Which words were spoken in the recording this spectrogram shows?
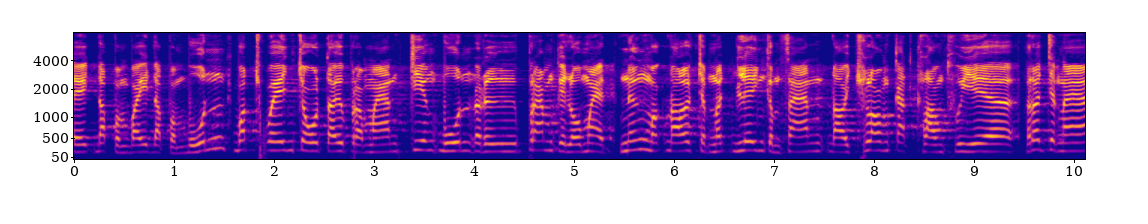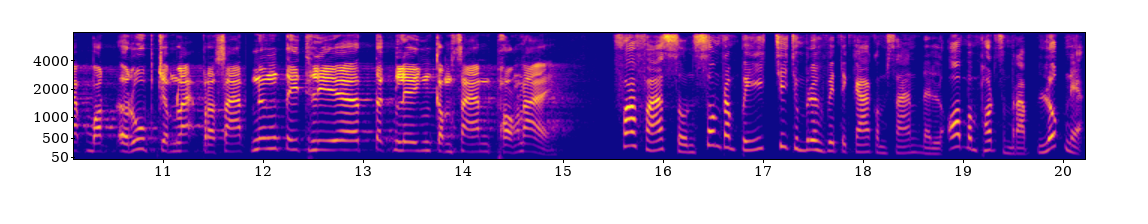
លេខ18 19បត់ឆ្វេងចូលទៅប្រមាណជាង4ឬ5គីឡូម៉ែត្រនឹងមកដល់ចំណុចលេងកំសាន្តដោយឆ្លងកាត់ខ្លោងទ្វាររចនាបត់រូបចម្លាក់ប្រាសាទនិងទីធ្លាទឹកលេងកំសាន្តផងដែរ Fafa 007ជាជំរើសវេទិកាកំសាន្តដែលល្អបំផុតសម្រាប់លោកអ្នក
